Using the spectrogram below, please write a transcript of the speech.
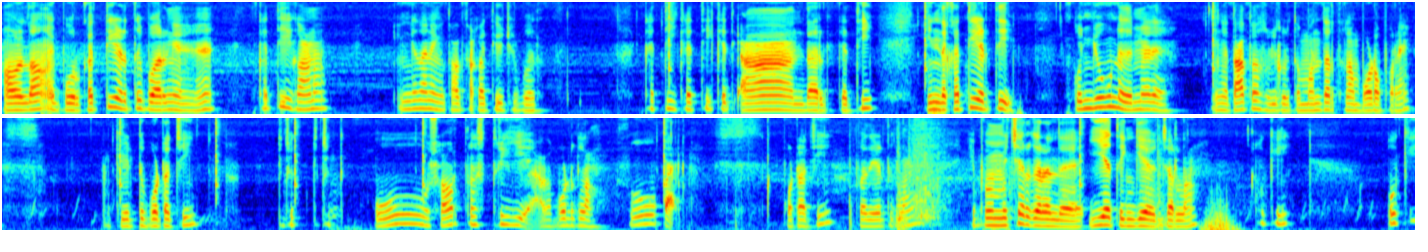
அவ்வளோதான் இப்போ ஒரு கத்தி எடுத்து பாருங்கள் கத்தி காணோம். இங்கே தான் எங்கள் தாத்தா கத்தி வச்சுருப்பார். கத்தி கத்தி கத்தி. ஆ இந்த இருக்குது கத்தி. இந்த கத்தி எடுத்து கொஞ்சோண்டு அது மேலே எங்கள் தாத்தா சொல்லி கொடுத்த மந்திரத்தெல்லாம் போட போகிறேன் எடுத்து போட்டாச்சு. டிச்சிக் டிச்சிக். ஓ ஷார்ப்னஸ் த்ரீ அதை போட்டுக்கலாம். சூப்பர். போட்டாச்சு. இப்போ அதை எடுத்துக்கலாம். இப்போ மிச்சம் இருக்கிற அந்த ஈயத்தை இங்கேயே வச்சிடலாம். ஓகே. ஓகே.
